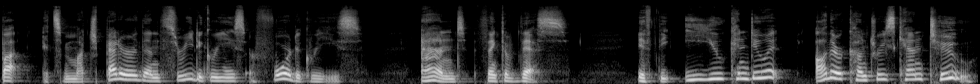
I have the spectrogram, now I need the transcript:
But it's much better than three degrees or four degrees. And think of this if the EU can do it, other countries can too.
